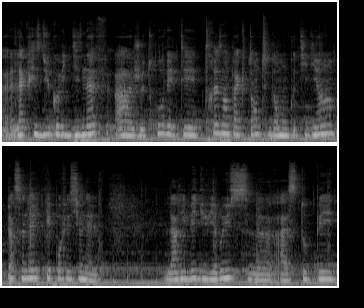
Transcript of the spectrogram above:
Euh, la crise du Covid-19 a, je trouve, été très impactante dans mon quotidien personnel et professionnel. L'arrivée du virus euh, a stoppé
